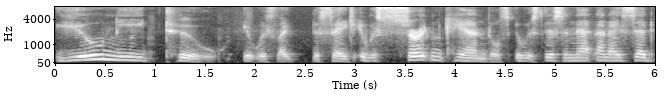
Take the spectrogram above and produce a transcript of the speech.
you need to. It was like the sage. It was certain candles. It was this and that. And i said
